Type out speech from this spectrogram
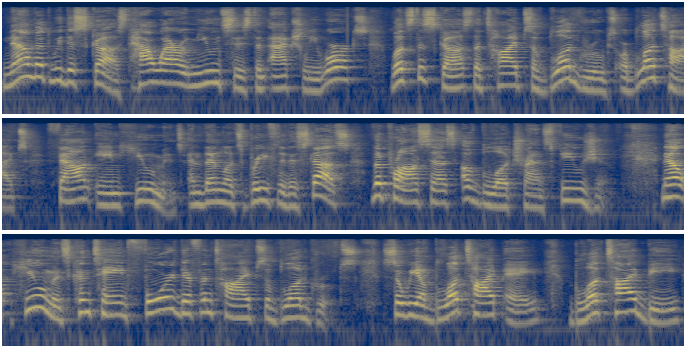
Now that we discussed how our immune system actually works, let's discuss the types of blood groups or blood types found in humans. And then let's briefly discuss the process of blood transfusion. Now, humans contain four different types of blood groups. So we have blood type A, blood type B,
